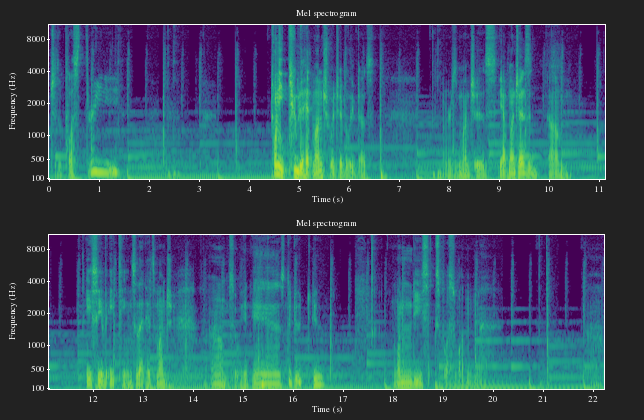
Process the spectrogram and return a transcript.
which is a plus three 22 to hit Munch, which I believe does. Where's Munch is? Yeah, Munch has a um, AC of 18, so that hits Munch. Um, so it is do do do 1d6 plus 1. Um,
